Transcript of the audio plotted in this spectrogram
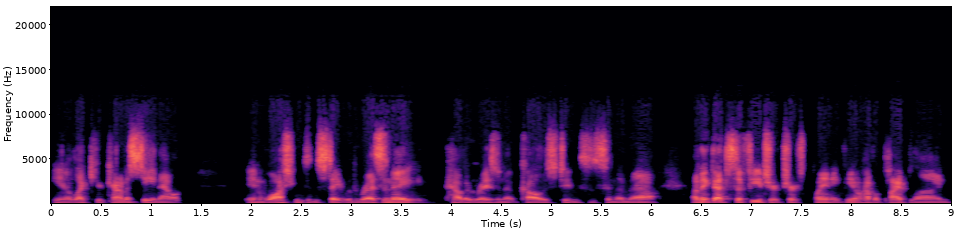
you know like you're kind of seeing out in washington state with resonate how they're raising up college students and sending them out i think that's the future of church planting if you don't have a pipeline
